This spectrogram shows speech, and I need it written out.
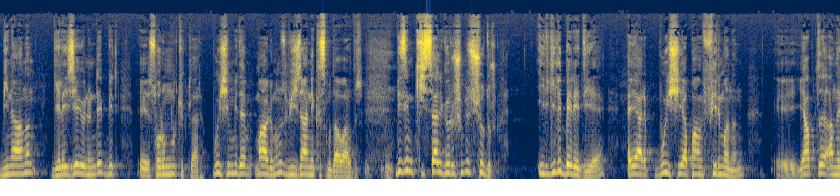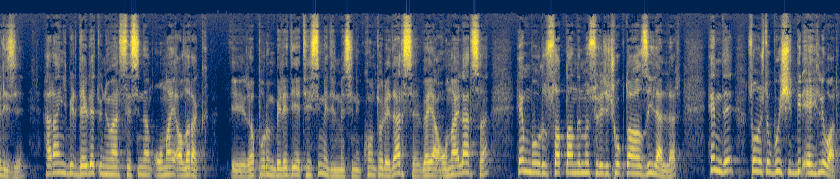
binanın geleceği yönünde bir e, sorumluluk yükler. Bu işin bir de malumunuz vicdani kısmı da vardır. Bizim kişisel görüşümüz şudur ilgili belediye eğer bu işi yapan firmanın e, yaptığı analizi herhangi bir devlet üniversitesinden onay alarak e, raporun belediyeye teslim edilmesini kontrol ederse veya onaylarsa hem bu ruhsatlandırma süreci çok daha hızlı ilerler hem de sonuçta bu işin bir ehli var.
